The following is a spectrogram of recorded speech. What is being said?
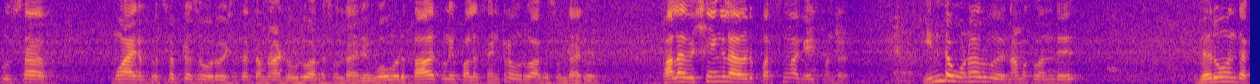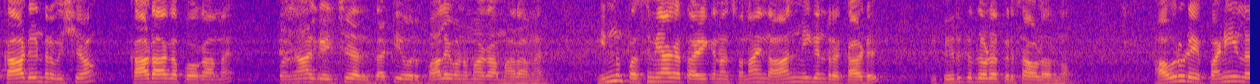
புதுசாக மூவாயிரம் ப்ரிசெப்டர்ஸ் ஒரு விஷயத்தை தமிழ்நாட்டில் உருவாக்க சொல்கிறாரு ஒவ்வொரு தாலுக்குள்ளேயும் பல சென்டரை உருவாக்க சொல்கிறாரு பல விஷயங்களை அவர் பர்சனலாக கைட் பண்ணுறாரு இந்த உணர்வு நமக்கு வந்து வெறும் இந்த காடுன்ற விஷயம் காடாக போகாமல் கொஞ்ச நாள் கழித்து அது தட்டி ஒரு பாலைவனமாக மாறாமல் இன்னும் பசுமையாக தழைக்கணும்னு சொன்னால் இந்த ஆன்மீகன்ற காடு இப்போ இருக்கிறதோட பெருசாக வளரணும். அவருடைய பணியில்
